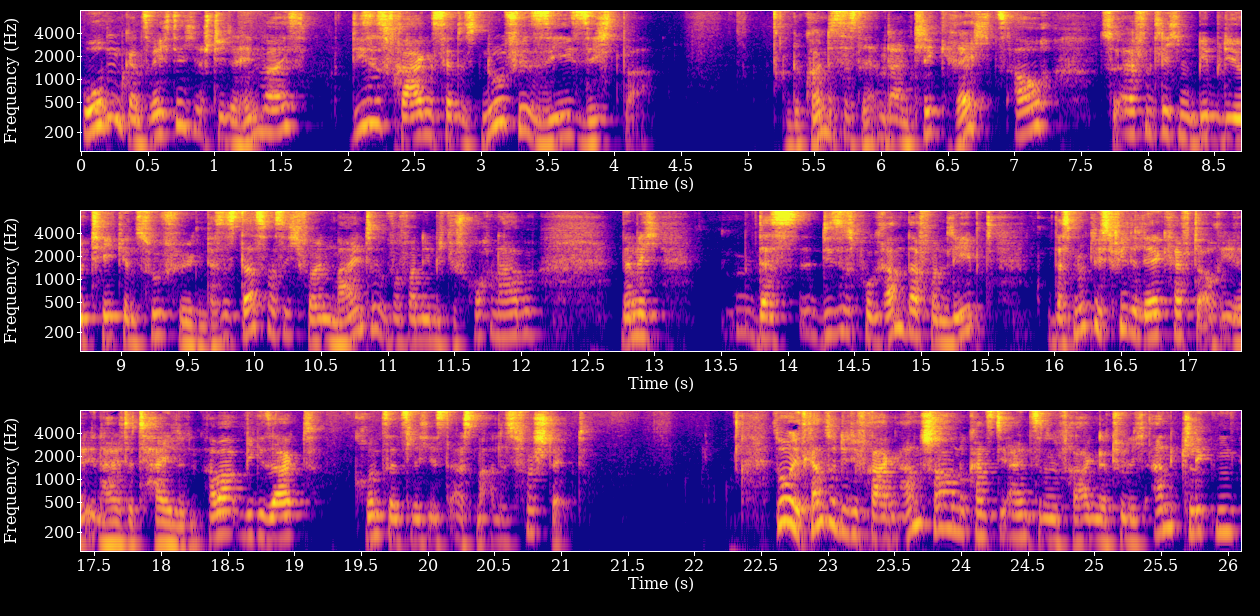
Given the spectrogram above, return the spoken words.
Oben, ganz wichtig, steht der Hinweis, dieses Fragenset ist nur für Sie sichtbar. Und du könntest es mit einem Klick rechts auch zur öffentlichen Bibliothek hinzufügen. Das ist das, was ich vorhin meinte, wovon ich gesprochen habe, nämlich, dass dieses Programm davon lebt, dass möglichst viele Lehrkräfte auch ihre Inhalte teilen. Aber wie gesagt, grundsätzlich ist erstmal alles versteckt. So, jetzt kannst du dir die Fragen anschauen. Du kannst die einzelnen Fragen natürlich anklicken.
